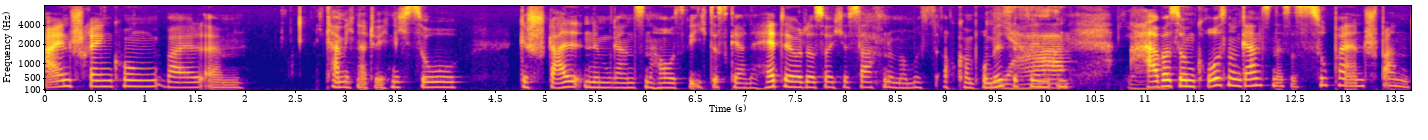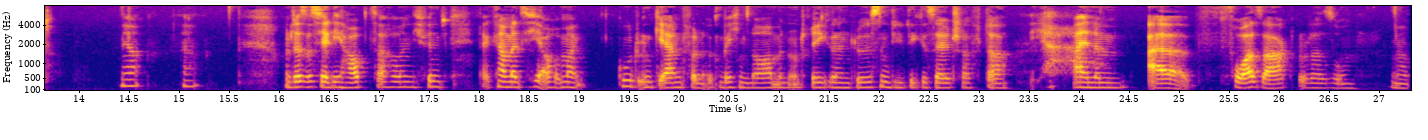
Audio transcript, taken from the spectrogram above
Einschränkung, weil ähm, ich kann mich natürlich nicht so gestalten im ganzen Haus, wie ich das gerne hätte oder solche Sachen. Und man muss auch Kompromisse Ja, finden. ja. Aber so im Großen und Ganzen ist es super entspannt. Ja, ja. Und das ist ja die Hauptsache. Und ich finde, da kann man sich ja auch immer gut und gern von irgendwelchen Normen und Regeln lösen, die die Gesellschaft da Ja. einem äh, vorsagt oder so. Ja.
